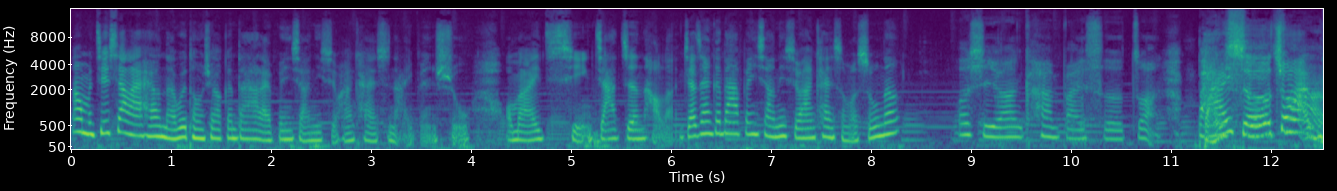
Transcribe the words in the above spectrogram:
那我们接下来还有哪位同学要跟大家来分享你喜欢看的是哪一本书？我们来请家珍好了，家珍跟大家分享你喜欢看什么书呢？我喜欢看《白蛇传》。《白蛇传》。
